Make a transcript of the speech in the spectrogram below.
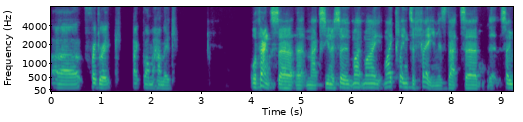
uh, Frederick Akbar Mahomed. Well, thanks, uh, uh, Max. You know, so my my my claim to fame is that. Uh, so,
